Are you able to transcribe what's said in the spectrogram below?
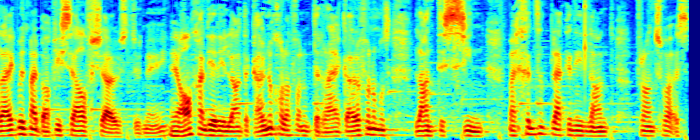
ry ek met my bakkie self shows toe nê. Ja. Ons gaan deur die land. Ek hou nogal daarvan om te ry. Ek hou daarvan om ons land te sien. My gunsteling plek in die land, François is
